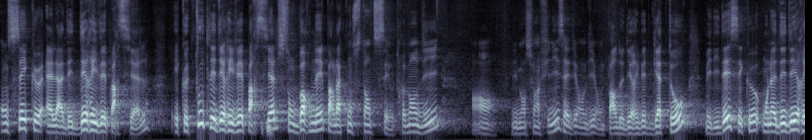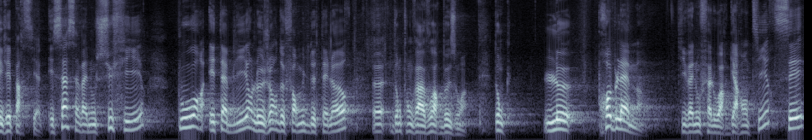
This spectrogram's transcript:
on sait qu'elle a des dérivées partielles et que toutes les dérivées partielles sont bornées par la constante c. Autrement dit, en dimension infinie, on, on parle de dérivées de gâteau, mais l'idée c'est qu'on a des dérivées partielles. Et ça, ça va nous suffire pour établir le genre de formule de Taylor euh, dont on va avoir besoin. Donc le problème qu'il va nous falloir garantir, c'est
